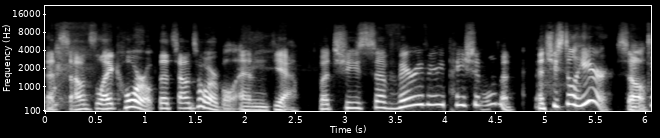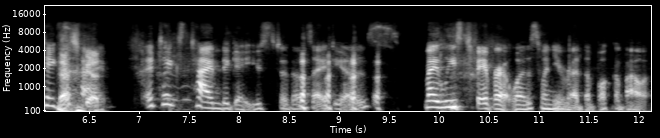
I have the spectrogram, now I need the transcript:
That sounds like horrible. That sounds horrible. And yeah, but she's a very, very patient woman and she's still here. So that's time. good. It takes time to get used to those ideas. My least favorite was when you read the book about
